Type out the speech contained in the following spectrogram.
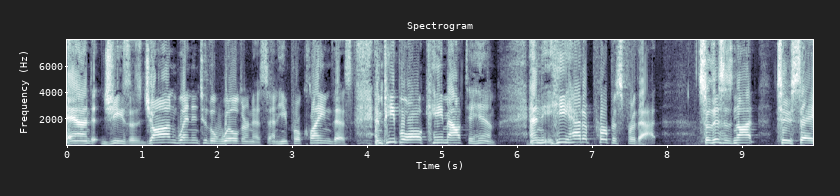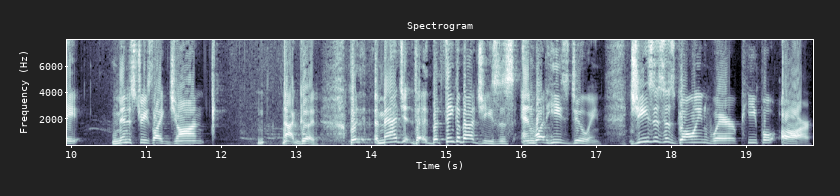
and Jesus. John went into the wilderness and he proclaimed this, and people all came out to him. And he had a purpose for that. So this is not to say ministries like John not good. But imagine but think about Jesus and what he's doing. Jesus is going where people are.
